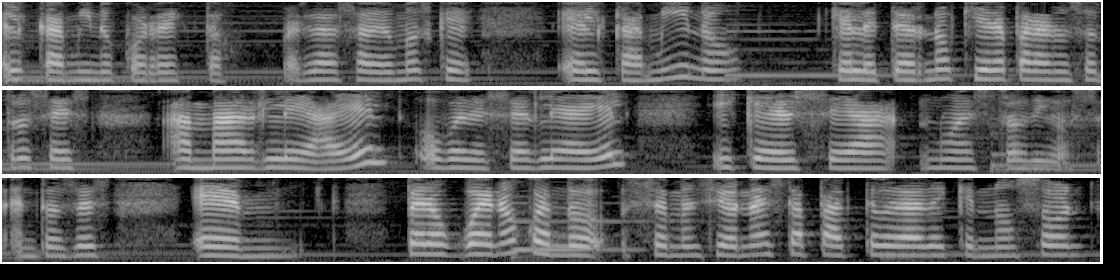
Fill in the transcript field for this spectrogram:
el camino correcto, ¿verdad? Sabemos que el camino que el Eterno quiere para nosotros es amarle a Él, obedecerle a Él y que Él sea nuestro Dios. Entonces, em, pero bueno, cuando se menciona esta parte, ¿verdad? De que no son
